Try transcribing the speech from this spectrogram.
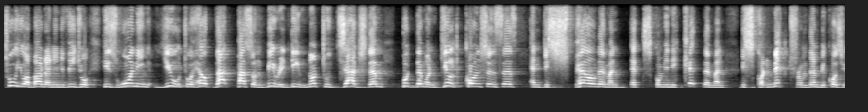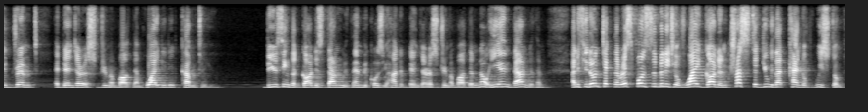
to you about an individual, he's warning you to help that person be redeemed, not to judge them, put them on guilt consciences and dispel them and excommunicate them and disconnect from them because you dreamt a dangerous dream about them. Why did it come to you? Do you think that God is done with them because you had a dangerous dream about them? No, He ain't done with them. And if you don't take the responsibility of why God entrusted you with that kind of wisdom,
